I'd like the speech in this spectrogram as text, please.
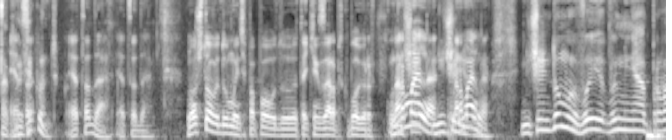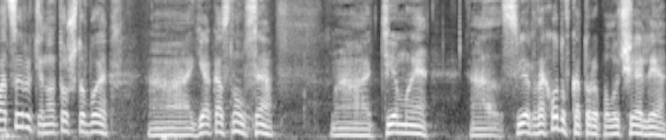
Так, это, на секундочку. Это да, это да. Ну, что вы думаете по поводу таких заработков блогеров? Нормально? Ничего, ничего нормально? Не ничего не думаю. Вы, вы меня провоцируете на то, чтобы э, я коснулся э, темы э, сверхдоходов, которые получали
